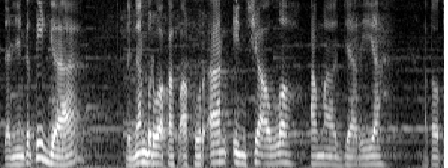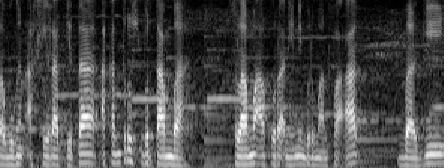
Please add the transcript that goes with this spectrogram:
Dan yang ketiga, dengan berwakaf Al-Quran, insya Allah amal jariah atau tabungan akhirat kita akan terus bertambah selama Al-Quran ini bermanfaat bagi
